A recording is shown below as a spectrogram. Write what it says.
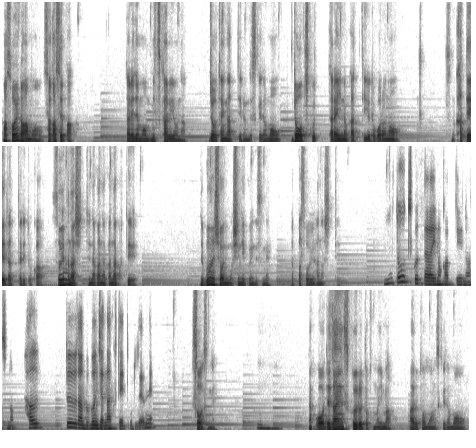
まあそういうのはもう探せば誰でも見つかるような状態になっているんですけども、どう作ったらいいのかっていうところのその過程だったりとか、そういう話ってなかなかなくて、で文章にもしにくいんですね。やっぱそういう話って。どう作ったらいいのかっていうのは、その How to な部分じゃなくてってことだよね。そうですね。うんなんかこうデザインスクールとかも今あると思うんですけども、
